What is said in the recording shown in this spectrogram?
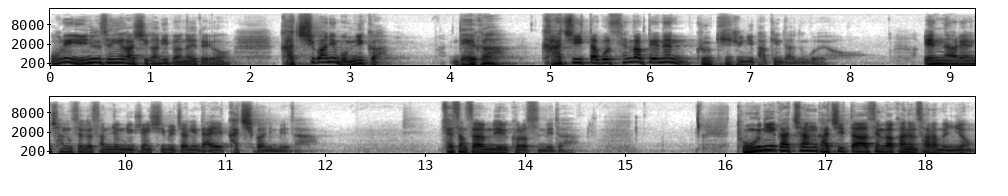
우리 인생의 가치관이 변해야 돼요. 가치관이 뭡니까? 내가 가치 있다고 생각되는 그 기준이 바뀐다는 거예요. 옛날에는 창세기 3장 6장 11장이 나의 가치관입니다. 세상 사람들이 그렇습니다. 돈이 가장 가치 있다 생각하는 사람은요.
